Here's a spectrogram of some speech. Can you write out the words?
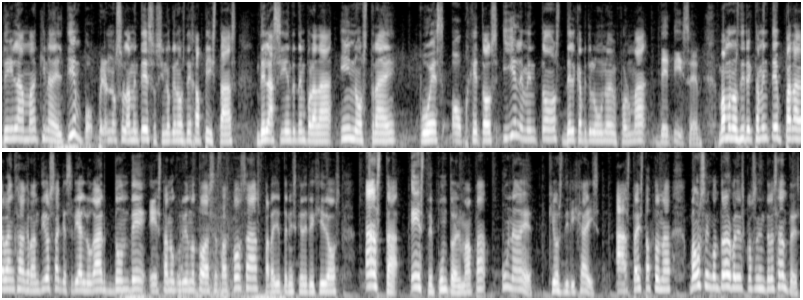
de la máquina del tiempo Pero no solamente eso, sino que nos deja pistas de la siguiente temporada y nos trae pues objetos y elementos del capítulo 1 en forma de teaser. Vámonos directamente para Granja Grandiosa, que sería el lugar donde están ocurriendo todas estas cosas. Para ello tenéis que dirigiros hasta este punto del mapa. Una vez que os dirijáis hasta esta zona, vamos a encontrar varias cosas interesantes.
